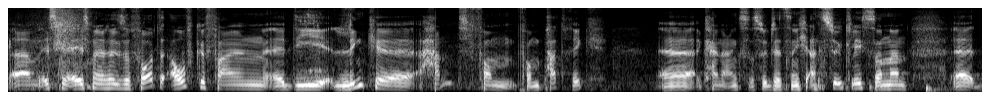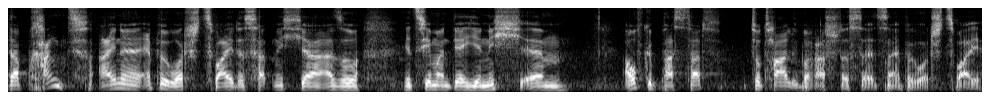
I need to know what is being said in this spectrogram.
ähm, ist, mir, ist mir natürlich sofort aufgefallen, äh, die linke Hand vom, vom Patrick. Äh, keine Angst, das wird jetzt nicht anzüglich, sondern äh, da prangt eine Apple Watch 2. Das hat mich ja, also jetzt jemand, der hier nicht ähm, aufgepasst hat, total überrascht, dass da jetzt eine Apple Watch 2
